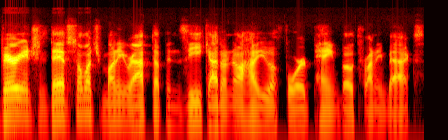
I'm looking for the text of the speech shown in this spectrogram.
Very interesting. They have so much money wrapped up in Zeke. I don't know how you afford paying both running backs.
